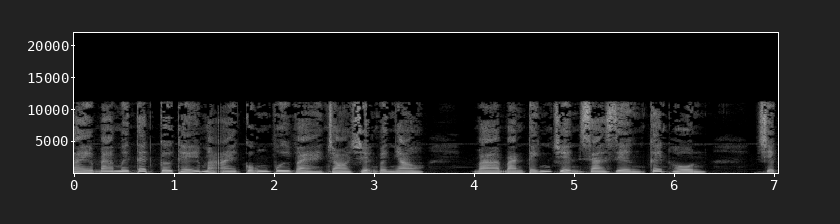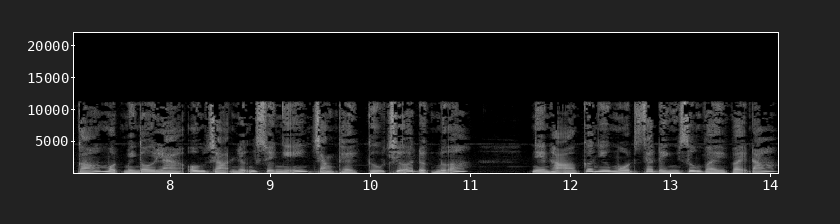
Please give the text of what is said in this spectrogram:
Ngày 30 Tết cứ thế mà ai cũng vui vẻ trò chuyện với nhau và bàn tính chuyện ra riêng kết hôn. Chỉ có một mình tôi là ôm trọn những suy nghĩ chẳng thể cứu chữa được nữa. Nhìn họ cứ như một gia đình sung vầy vậy đó.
